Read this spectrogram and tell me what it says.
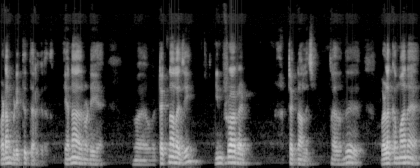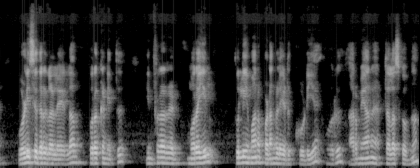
படம் பிடித்து தருகிறது. ஏன்னா அதனுடைய டெக்னாலஜி இன்ஃப்ராரெட் டெக்னாலஜி அது வந்து வழக்கமான ஒளி சிதறல்களை எல்லாம் புறக்கணித்து இன்ஃப்ராரெட் முறையில் துல்லியமான படங்களை எடுக்கக்கூடிய ஒரு அருமையான டெலஸ்கோப் தான்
